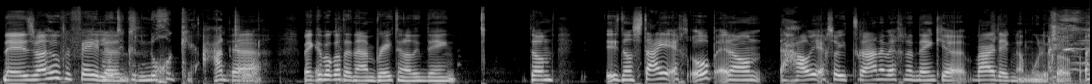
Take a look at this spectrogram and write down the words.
Nee, het is wel heel vervelend. Moet ik het nog een keer aandoen? Ja. Maar ik heb ook altijd na een breakdown dat ik denk... Dan, dan sta je echt op en dan haal je echt zo je tranen weg. En dan denk je, waar denk ik nou moeilijk over?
